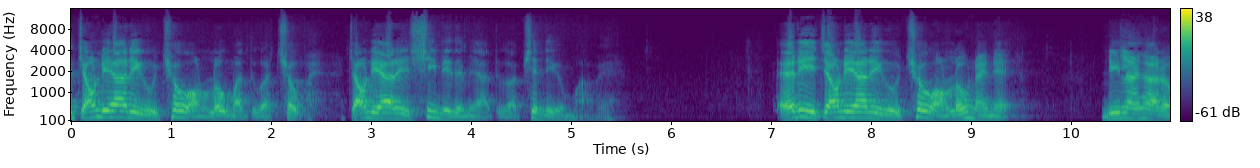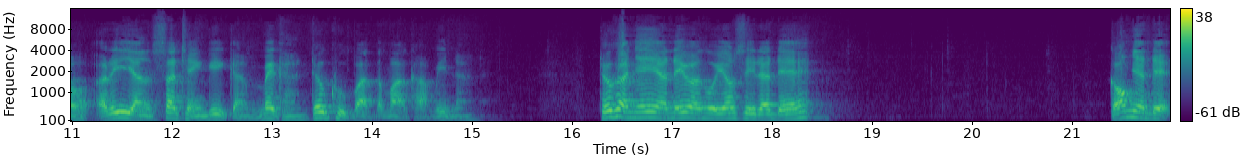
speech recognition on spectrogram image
အကြောင်းတရားတွေကိုချုပ်အောင်လုပ်မှသူကချုပ်ပဲအကြောင်းတရားတွေရှိနေတယ်မြတ်သူကဖြစ်နေဦးမှာပဲအဲ့ဒီအကြောင်းတရားတွေကိုချုပ်အောင်လုပ်နိုင်တဲ့ဒီလန်ကတော့အရိယံစัทถิကိကံမက္ခံဒုက္ခုပသမခာမိနံဒုက္ခငြိမ်းရနိဗ္ဗာန်ကိုရောက်စေတတ်တဲ့ကောင်းမြတ်တဲ့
